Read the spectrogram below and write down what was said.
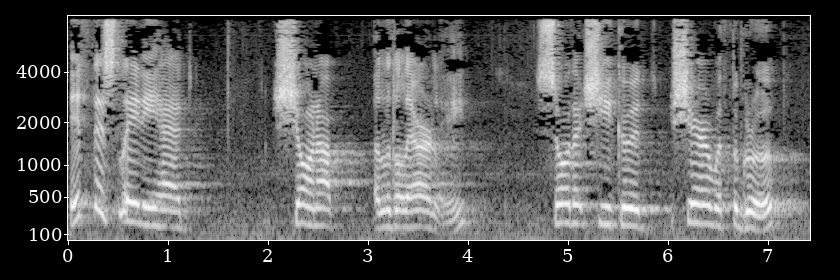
If this lady had shown up a little early so that she could share with the group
